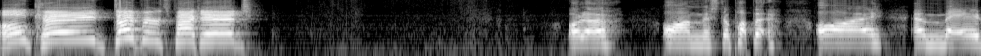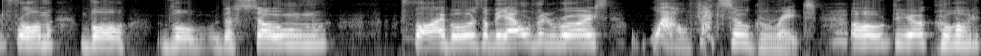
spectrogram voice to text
Okay, diapers package. Hello, I'm Mr. Puppet. I am made from the the the sewn fibers of the elven race. Wow, that's so great. Oh dear God.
